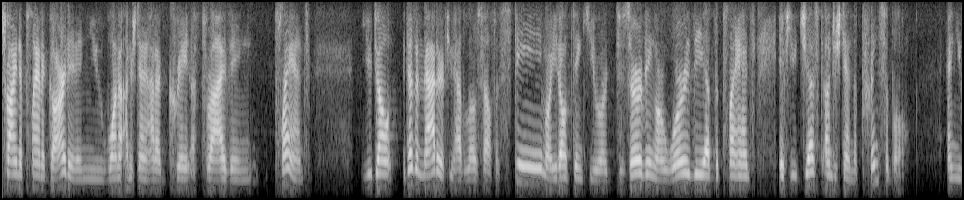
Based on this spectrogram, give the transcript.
trying to plant a garden and you want to understand how to create a thriving plant you don't it doesn't matter if you have low self-esteem or you don't think you are deserving or worthy of the plant if you just understand the principle and you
